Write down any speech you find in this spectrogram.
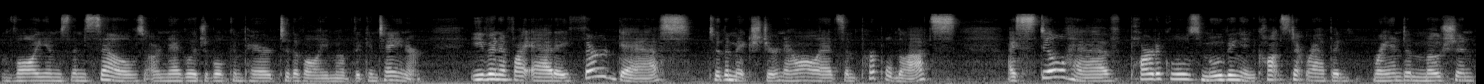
volumes themselves are negligible compared to the volume of the container. Even if I add a third gas to the mixture, now I'll add some purple dots, I still have particles moving in constant rapid random motion,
